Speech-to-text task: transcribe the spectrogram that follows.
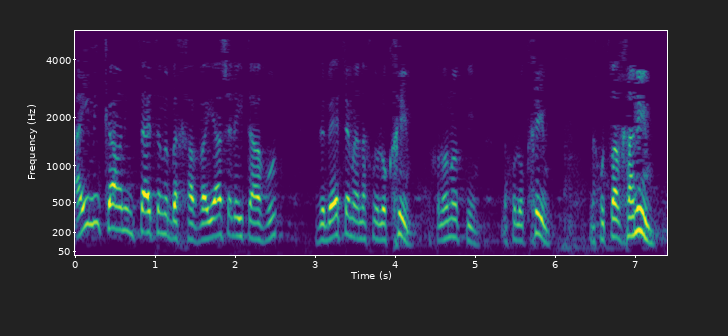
האם עיקר נמצא אצלנו בחוויה של התאהבות? זה בעצם אנחנו לוקחים, אנחנו לא נותנים, אנחנו לוקחים, אנחנו צרכנים.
